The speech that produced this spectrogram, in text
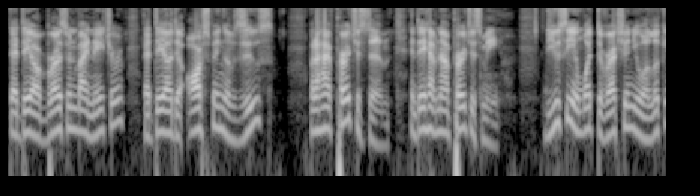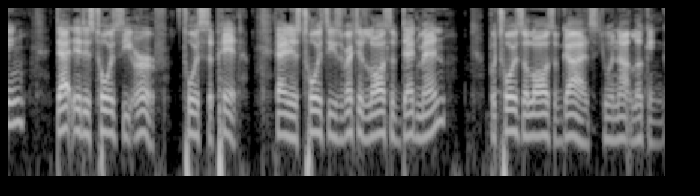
that they are brethren by nature, that they are the offspring of Zeus? But I have purchased them, and they have not purchased me. Do you see in what direction you are looking? That it is towards the earth, towards the pit, that it is towards these wretched laws of dead men? But towards the laws of gods you are not looking.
